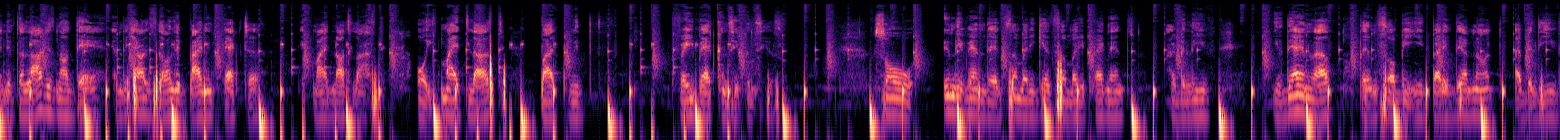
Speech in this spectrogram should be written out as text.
and if the love is not there and the child is the only binding factor, it might not last. Or it might last but with very bad consequences. So in the event that somebody gets somebody pregnant, I believe if they're in love, then so be it. But if they're not, I believe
